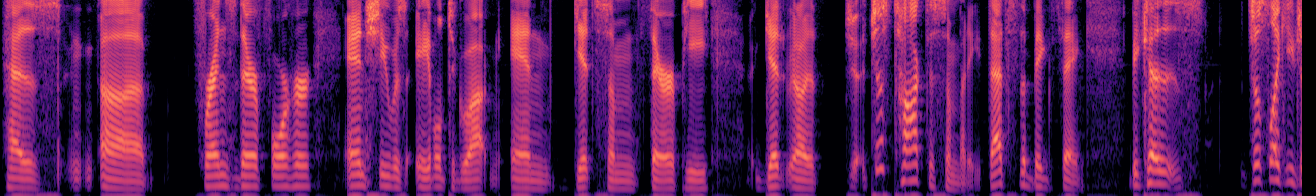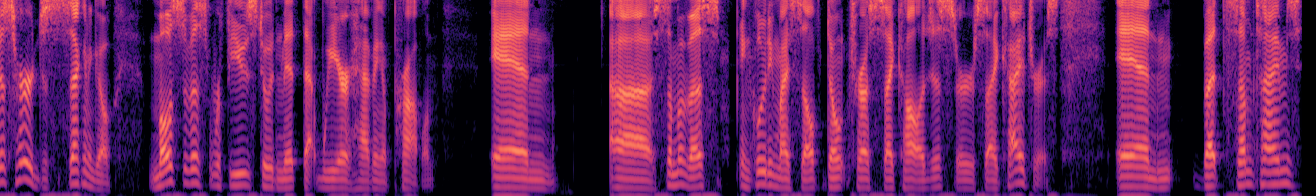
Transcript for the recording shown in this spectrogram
has uh, friends there for her, and she was able to go out and get some therapy, get uh, j- just talk to somebody. That's the big thing, because just like you just heard just a second ago, most of us refuse to admit that we are having a problem, and uh, some of us, including myself, don't trust psychologists or psychiatrists. And but sometimes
